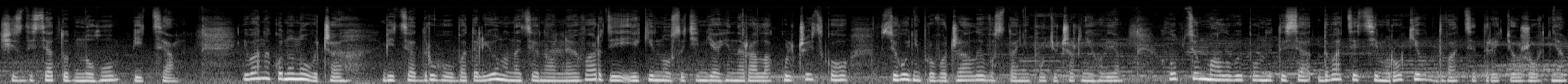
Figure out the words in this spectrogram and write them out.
61 бійця. Івана Кононовича, бійця 2-го батальйону Національної гвардії, який носить ім'я генерала Кульчицького, сьогодні проводжали в останню путь у Чернігові. Хлопцю мало виповнитися 27 років 23 жовтня.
